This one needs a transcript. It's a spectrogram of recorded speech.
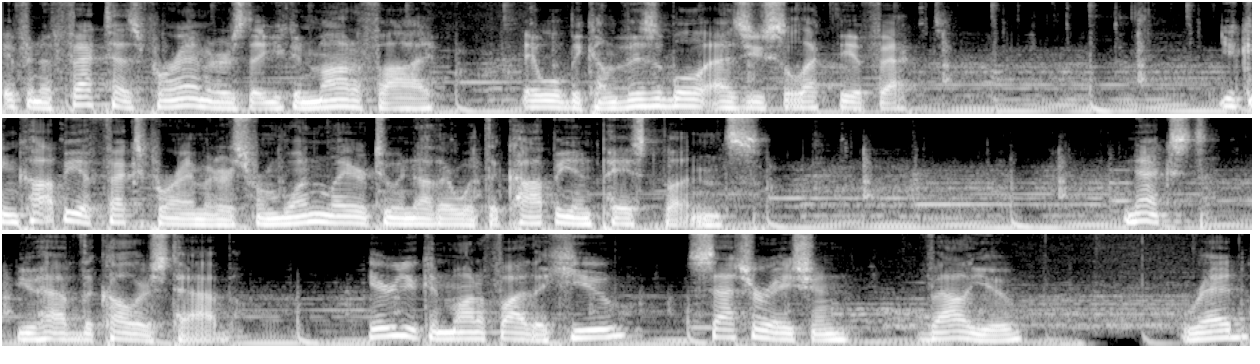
If an effect has parameters that you can modify, they will become visible as you select the effect. You can copy effects parameters from one layer to another with the copy and paste buttons. Next, you have the Colors tab. Here you can modify the hue, saturation, value, red,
